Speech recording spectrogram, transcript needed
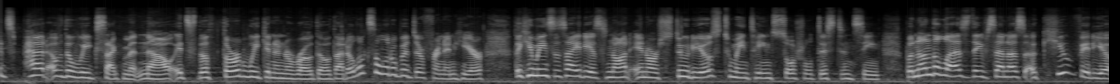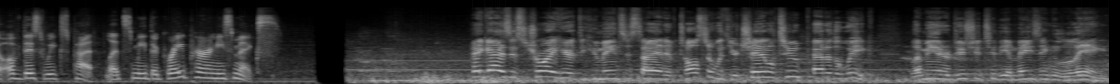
it's Pet of the Week segment now. It's the third weekend in a row, though, that it looks a little bit different in here. The Humane Society is not in our studios to maintain social distancing, but nonetheless, they've sent us a cute video of this week's pet. Let's meet the Great Pyrenees mix. Hey guys, it's Troy here at the Humane Society of Tulsa with your Channel 2 Pet of the Week. Let me introduce you to the amazing Ling.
